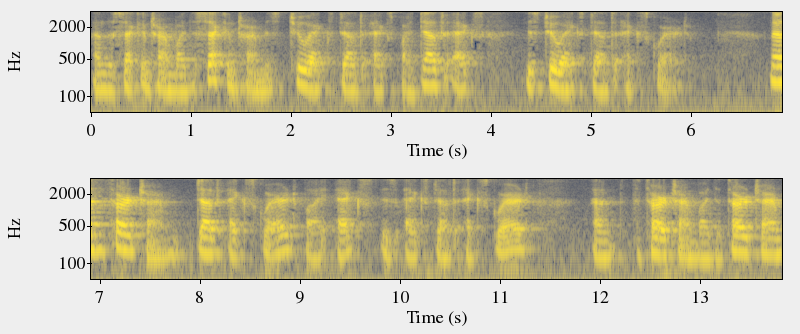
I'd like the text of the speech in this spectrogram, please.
and the second term by the second term is 2x delta x by delta x is 2x delta x squared. Now the third term, delta x squared by x is x delta x squared, and the third term by the third term,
